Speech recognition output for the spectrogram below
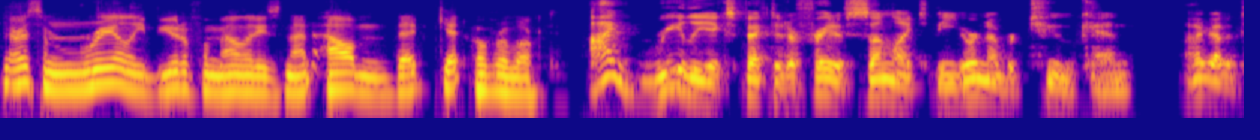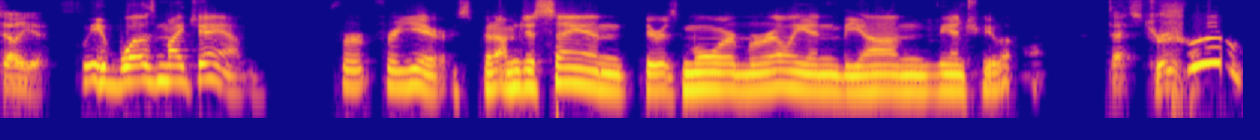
There are some really beautiful melodies in that album that get overlooked. I really expected Afraid of Sunlight to be your number two, Ken. I got to tell you. It was my jam for, for years, but I'm just saying there's more Marillion beyond the entry level. That's true. Whew.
